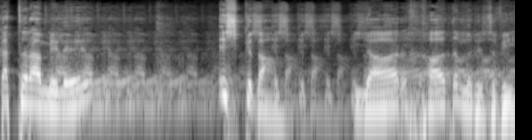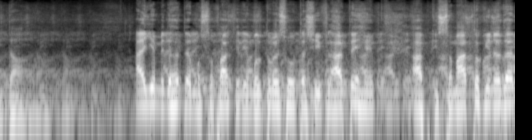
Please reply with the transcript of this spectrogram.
कतरा मिले, इश्क दा यार खादम रिजवी दा। आइए मिदहत मुस्तफ़ा के लिए मुल्तमे से तशीफ लाते हैं। आपकी समातों की नज़र।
